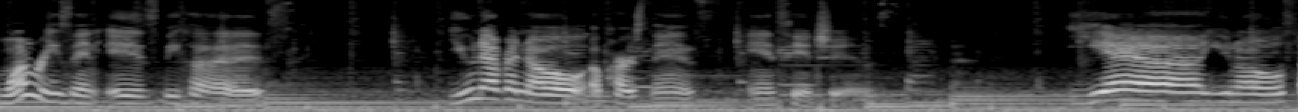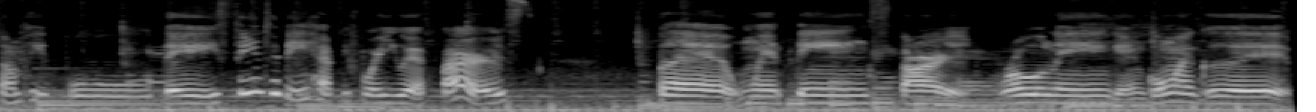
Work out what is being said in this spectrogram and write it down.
One reason is because you never know a person's intentions. Yeah, you know, some people they seem to be happy for you at first, but when things start rolling and going good,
